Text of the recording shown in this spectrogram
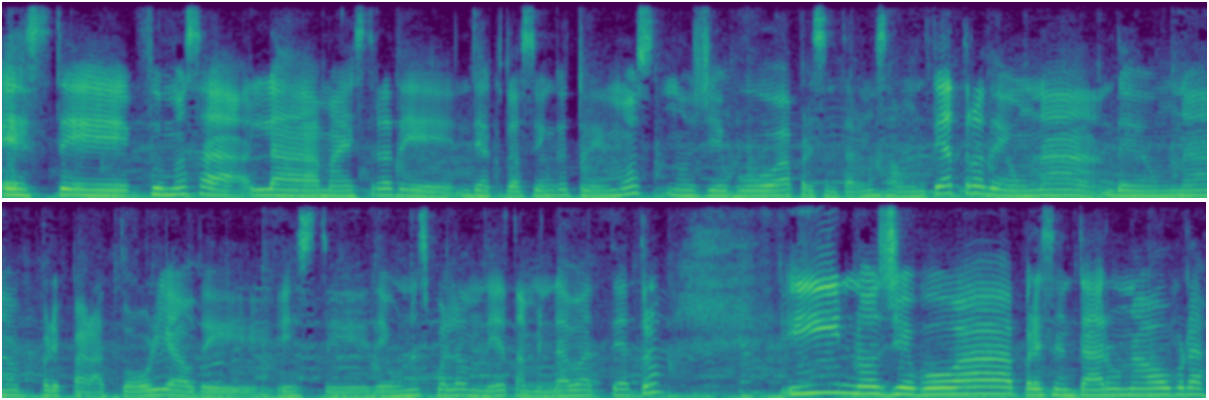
este, fuimos a la maestra de, de, actuación que tuvimos, nos llevó a presentarnos a un teatro de una, de una preparatoria o de, este, de una escuela donde ella también daba teatro y nos llevó a presentar una obra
